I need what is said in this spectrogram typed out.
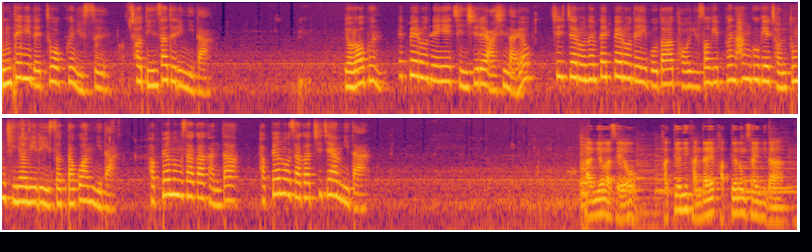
뭉탱이 네트워크 뉴스 첫 인사드립니다. 여러분, 빼빼로데이의 진실을 아시나요? 실제로는 빼빼로데이보다 더 유서 깊은 한국의 전통 기념일이 있었다고 합니다. 박 변호사가 간다. 박 변호사가 취재합니다. 안녕하세요. 박변이 간다의 박변홍사입니다.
